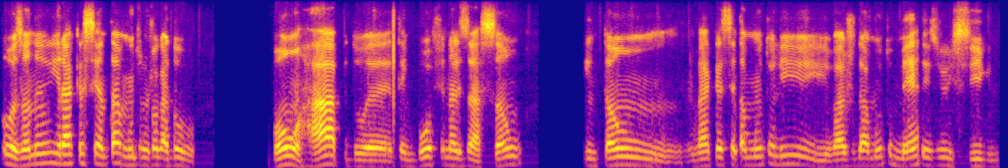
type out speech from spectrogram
o Lozano irá acrescentar muito. Um jogador bom, rápido, é, tem boa finalização. Então, vai acrescentar muito ali, vai ajudar muito o Mertens e o Insigne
